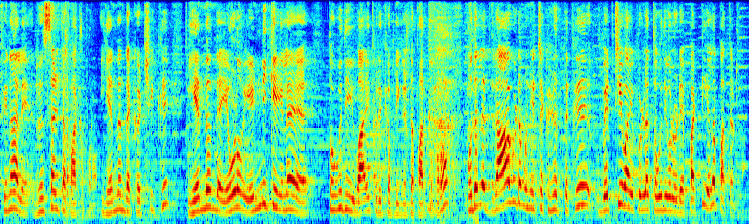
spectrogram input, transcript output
ஃபினாலே ரிசல்ட்டை பார்க்க போகிறோம் எந்தெந்த கட்சிக்கு எந்தெந்த எவ்வளோ எண்ணிக்கையில் தொகுதி வாய்ப்பு இருக்கு அப்படிங்கிறத பார்க்க போகிறோம் முதல்ல திராவிட முன்னேற்ற கழகத்துக்கு வெற்றி வாய்ப்புள்ள தொகுதிகளுடைய பட்டியலை பார்த்துடலாம்.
